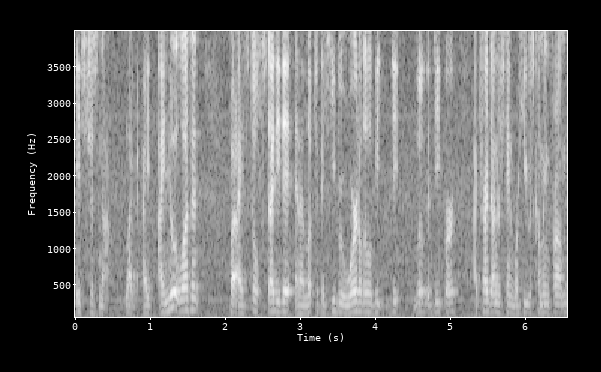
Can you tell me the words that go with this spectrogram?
It's just not. Like I, I knew it wasn't but I still studied it and I looked at the Hebrew word a little bit, a little bit deeper. I tried to understand where he was coming from.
